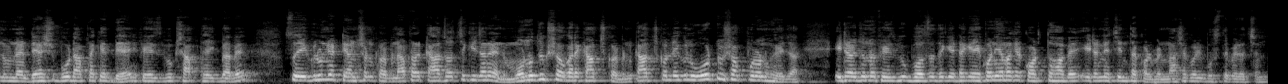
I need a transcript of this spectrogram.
মানে ড্যাশবোর্ড আপনাকে দেয় ফেসবুক সাপ্তাহিকভাবে সো এগুলো নিয়ে টেনশন করবেন আপনার কাজ হচ্ছে কি জানেন? মনোযোগ সহকারে কাজ করবেন। কাজ করলে এগুলো ও টু সব পূরণ হয়ে যায়। এটার জন্য ফেসবুক বলছে থেকে এটাকে এখনই আমাকে করতে হবে, এটা নিয়ে চিন্তা করবেন আশা করি বুঝতে পেরেছেন।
